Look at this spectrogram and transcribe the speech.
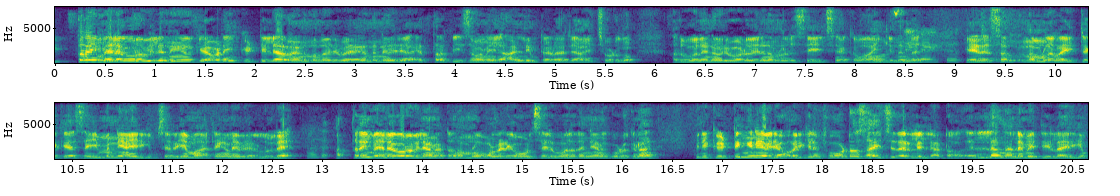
ഇത്രയും വില കുറവിൽ നിങ്ങൾക്ക് എവിടെയും കിട്ടില്ല വേണമെന്നുള്ളവർ വേഗം തന്നെ വരിക. എത്ര പീസ് വേണമെങ്കിലും അൺലിമിറ്റഡ് ആയിട്ട് അയച്ചു കൊടുക്കും. അതുപോലെ തന്നെ ഒരുപാട് പേര് നമ്മളൊരു സെയിൽസിനൊക്കെ വാങ്ങിക്കുന്നുണ്ട്. ഏകദേശം നമ്മളെ റേറ്റ് ഒക്കെ സെയിം തന്നെ ആയിരിക്കും ചെറിയ മാറ്റങ്ങളെ വരുള്ളൂ അല്ലെ? അത്രയും വില കുറവിലാണ് കേട്ടോ. നമ്മൾ ഓൾറെഡി ഹോൾസെയിൽ പോലെ തന്നെയാണ് കൊടുക്കുന്നത് പിന്നെ കെട്ട് ഇങ്ങനെ വരിക ഒരിക്കലും ഫോട്ടോസ് അയച്ചു തരലില്ല കേട്ടോ എല്ലാം നല്ല മെറ്റീരിയൽ ആയിരിക്കും.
